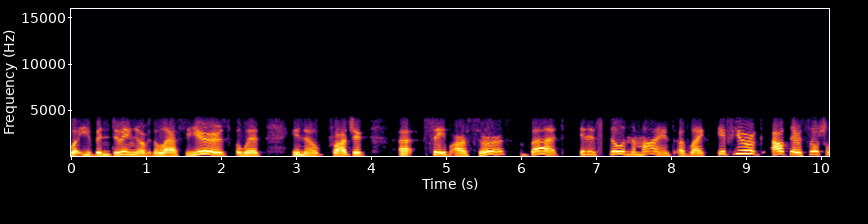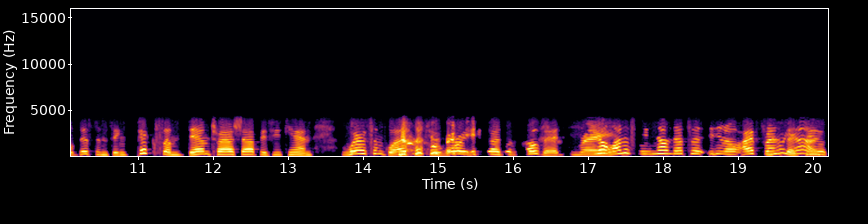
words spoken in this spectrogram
what you've been doing over the last years with, you know, Project uh, Save Our Surf, but it is still in the minds of like if you're out there social distancing, pick some damn trash up if you can. Wear some gloves if you're worried because of COVID. right No, honestly, no. That's a you know I have friends No, that yeah. do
